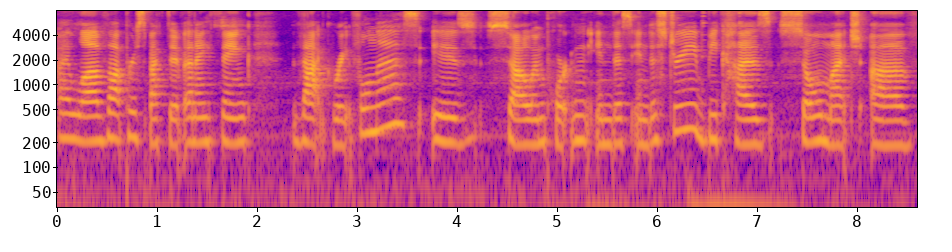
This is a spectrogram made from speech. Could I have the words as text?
i love that perspective and i think that gratefulness is so important in this industry because so much of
